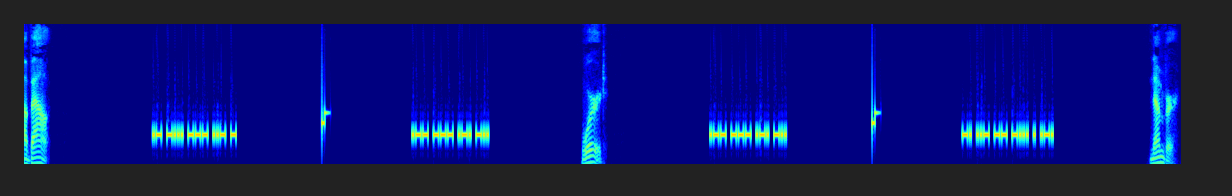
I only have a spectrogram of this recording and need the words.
About. Word. Number.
